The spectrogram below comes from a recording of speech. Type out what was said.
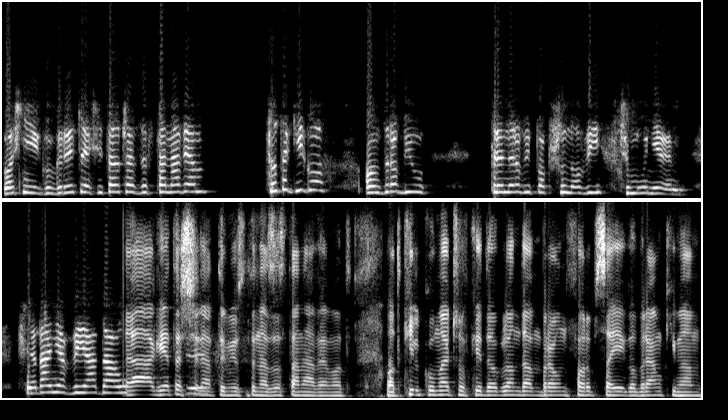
właśnie jego gry, to ja się cały czas zastanawiam, co takiego on zrobił trenerowi Papszunowi, czy mu, nie wiem, śniadania wyjadał. Tak, ja też się nad tym Justyna zastanawiam. Od, od kilku meczów, kiedy oglądam Brown Forbesa i jego bramki, mam,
